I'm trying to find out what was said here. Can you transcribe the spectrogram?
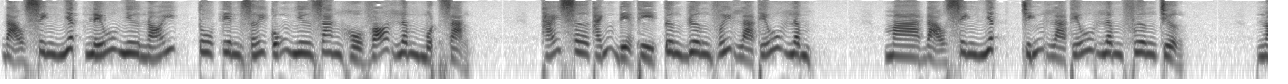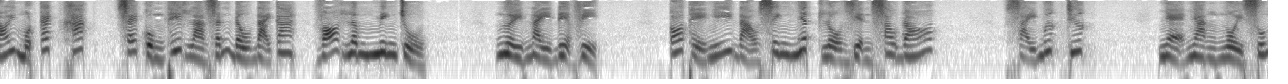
đạo sinh nhất nếu như nói, tu tiên giới cũng như giang hồ võ lâm một dạng. Thái sơ thánh địa thì tương đương với là thiếu lâm. Mà đạo sinh nhất chính là thiếu lâm phương trưởng. Nói một cách khác, sẽ cùng thế là dẫn đầu đại ca, võ lâm minh chủ. Người này địa vị. Có thể nghĩ đạo sinh nhất lộ diện sau đó. Xài bước trước. Nhẹ nhàng ngồi xuống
